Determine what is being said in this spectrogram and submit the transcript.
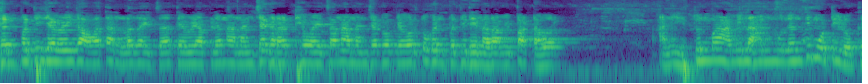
गणपती ज्यावेळी गावात आणला जायचा त्यावेळी आपल्या नानांच्या घरात ठेवायचा नानांच्या डोक्यावर तो गणपती देणार आम्ही पाटावर. आणि इथून मग आम्ही लहान मुलं ती मोठी लोक.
